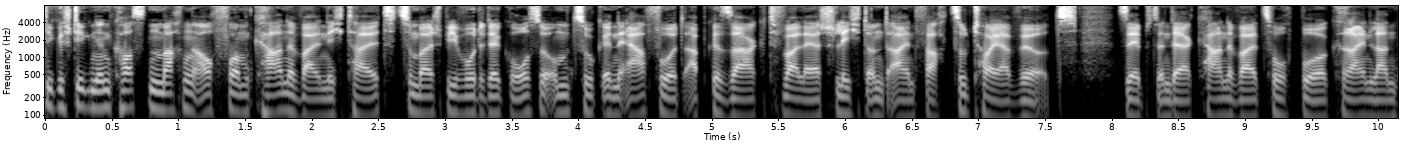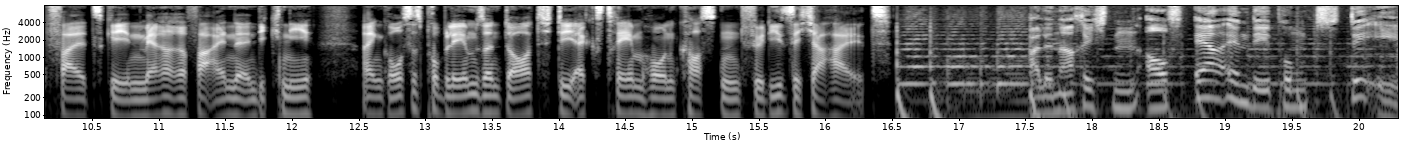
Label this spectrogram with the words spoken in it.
Die gestiegenen Kosten machen auch vom Karneval nicht halt. Zum Beispiel wurde der große Umzug in Erfurt abgesagt, weil er schlicht und einfach zu teuer wird. Selbst in der Karnevalshochburg Rheinland-Pfalz gehen mehrere Vereine in die Knie. Ein großes Problem sind dort die extrem hohen Kosten für die Sicherheit. Alle Nachrichten auf rnd.de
